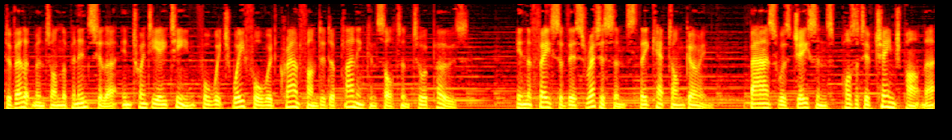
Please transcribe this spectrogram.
development on the peninsula in 2018 for which WayForward crowdfunded a planning consultant to oppose. In the face of this reticence they kept on going. Baz was Jason's positive change partner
